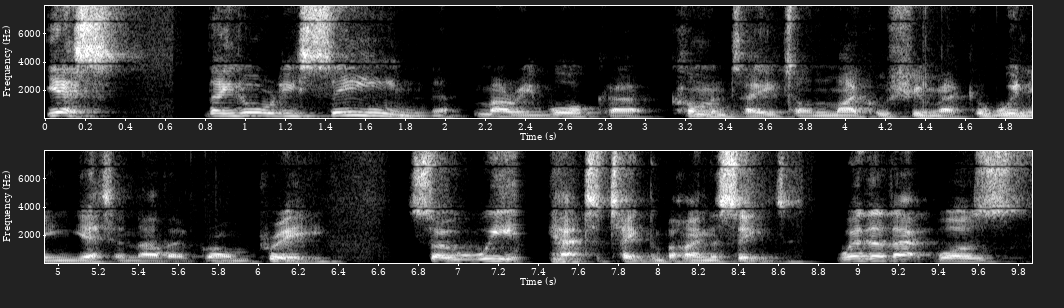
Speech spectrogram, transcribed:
Yes, they'd already seen Murray Walker commentate on Michael Schumacher winning yet another Grand Prix. So we had to take them behind the scenes. Whether that was,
